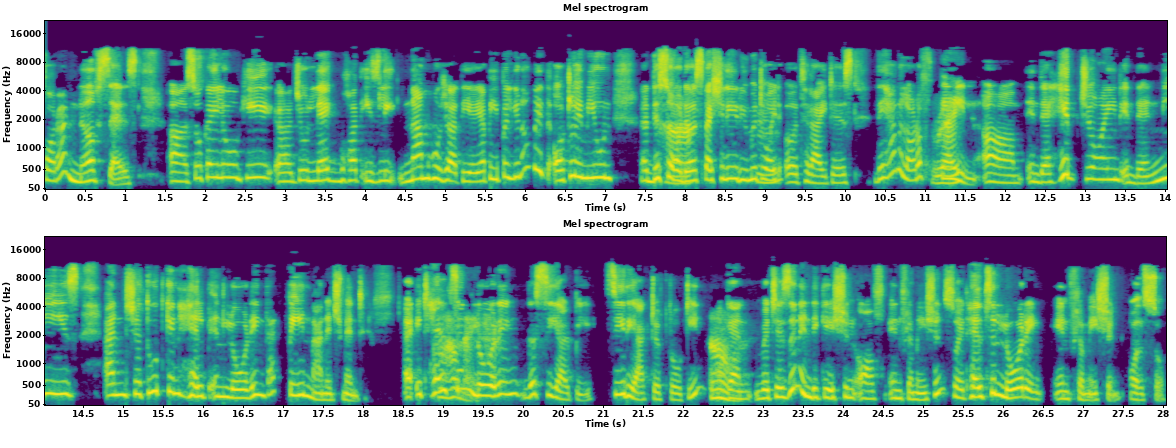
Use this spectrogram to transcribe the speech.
for our nerve cells so कई लोगों की uh, जो लेग बहुत इजिली नम हो जाती है या people you know with autoimmune disorder especially rheumatoid arthritis they have a lot of pain right. um, in their hip joint, in their knees, and Shatut can help in lowering that. Uh, it helps oh, in nice. lowering the CRP, C-reactive protein, oh. again, which is an indication of inflammation. So it helps in lowering inflammation also.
